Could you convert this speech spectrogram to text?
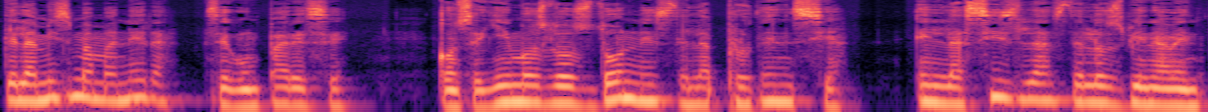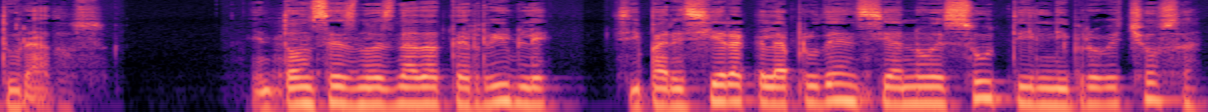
de la misma manera, según parece, conseguimos los dones de la prudencia en las islas de los bienaventurados. Entonces no es nada terrible si pareciera que la prudencia no es útil ni provechosa,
